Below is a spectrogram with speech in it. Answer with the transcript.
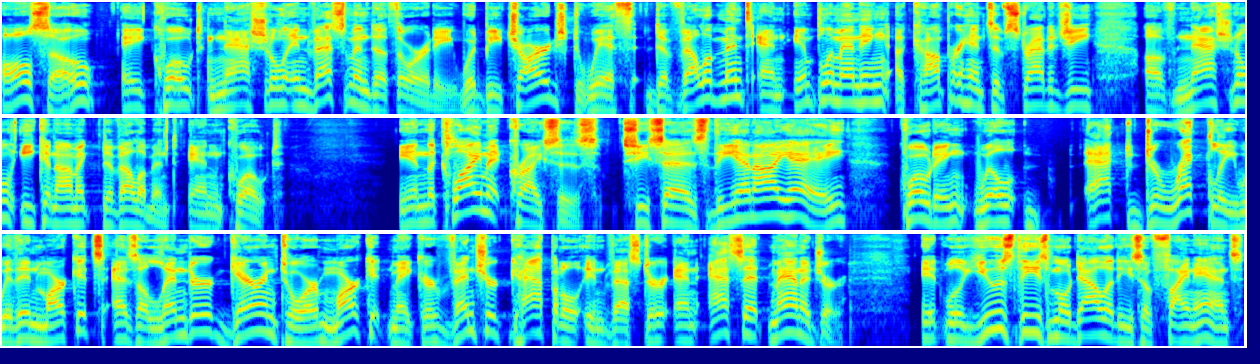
Also, a quote, national investment authority would be charged with development and implementing a comprehensive strategy of national economic development, end quote. In the climate crisis, she says the NIA, quoting, will act directly within markets as a lender, guarantor, market maker, venture capital investor, and asset manager it will use these modalities of finance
